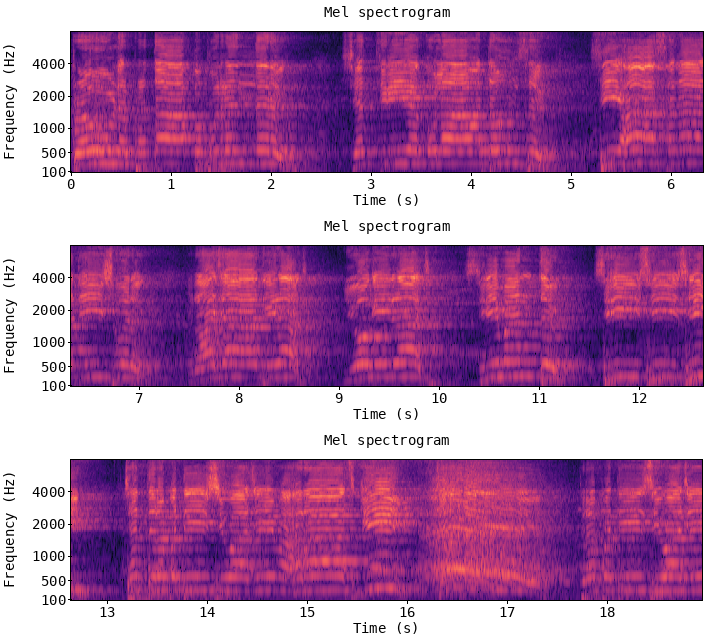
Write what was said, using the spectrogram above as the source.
प्रौढ प्रताप पुरंदर, क्षत्रिय कुलावतंस, सिंहासनाधीश्वर, राजाधिराज, योगीराज, श्रीमंत, श्री श्री श्री, छत्रपति शिवाजी महाराज की जय! छत्रपती शिवाजी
